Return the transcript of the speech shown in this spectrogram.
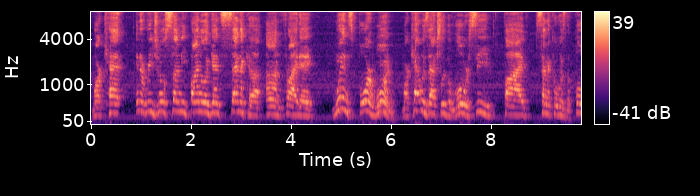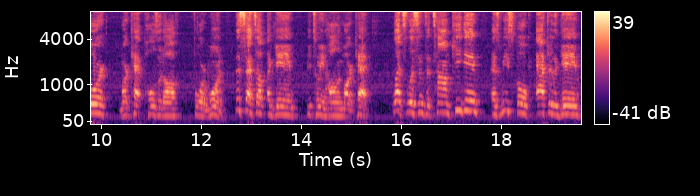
Marquette in a regional semifinal against Seneca on Friday. Wins 4 1. Marquette was actually the lower seed, 5. Seneca was the 4. Marquette pulls it off 4 1. This sets up a game between Hall and Marquette. Let's listen to Tom Keegan as we spoke after the game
